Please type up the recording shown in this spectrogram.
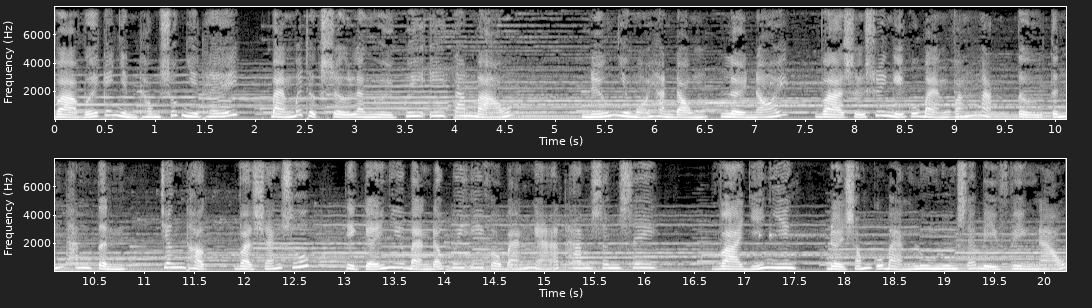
Và với cái nhìn thông suốt như thế, bạn mới thực sự là người quy y tam bảo. Nếu như mỗi hành động, lời nói và sự suy nghĩ của bạn vắng mặt tự tính thanh tịnh, chân thật và sáng suốt, thì kể như bạn đã quy y vào bản ngã tham sân si. Và dĩ nhiên, đời sống của bạn luôn luôn sẽ bị phiền não,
